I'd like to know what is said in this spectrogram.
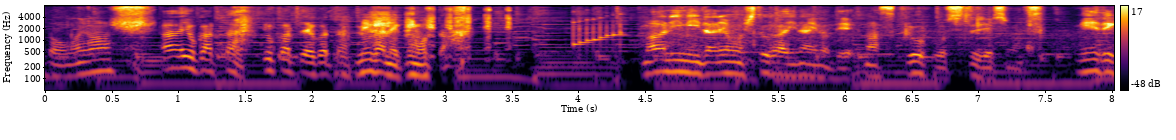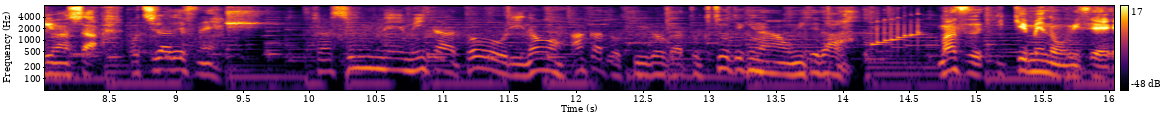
うと思います。あーよかった。よかったよかった。メガネ曇った。周りに誰も人がいないのでマスクオフを失礼します。見えてきました。こちらですね。写真で見た通りの赤と黄色が特徴的なお店だまず1軒目のお店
